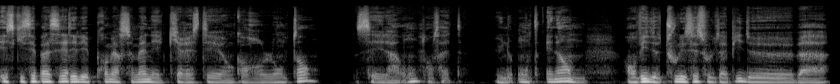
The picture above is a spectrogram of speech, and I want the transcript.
Et ce qui s'est passé dès les premières semaines et qui est resté encore longtemps, c'est la honte en fait. Une honte énorme. Envie de tout laisser sous le tapis, de bah,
